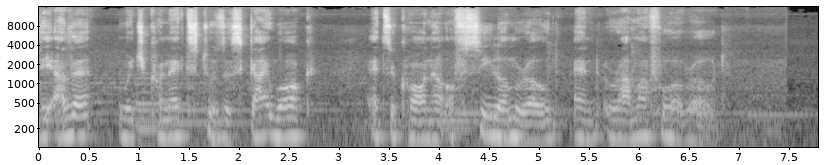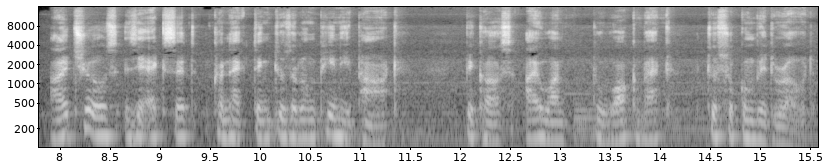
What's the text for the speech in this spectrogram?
the other which connects to the skywalk at the corner of Silom Road and Rama 4 Road. I chose the exit connecting to the Lumpini Park because I want to walk back to Sukhumvit Road.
